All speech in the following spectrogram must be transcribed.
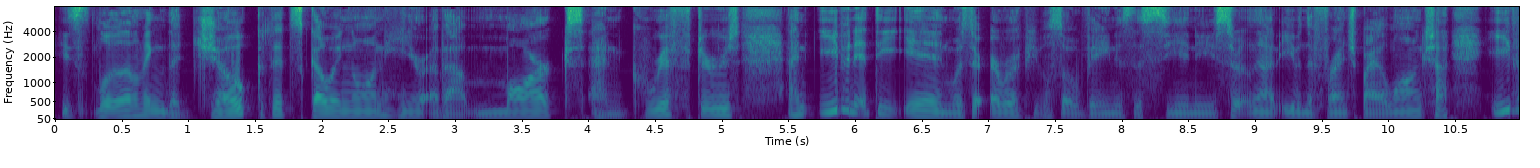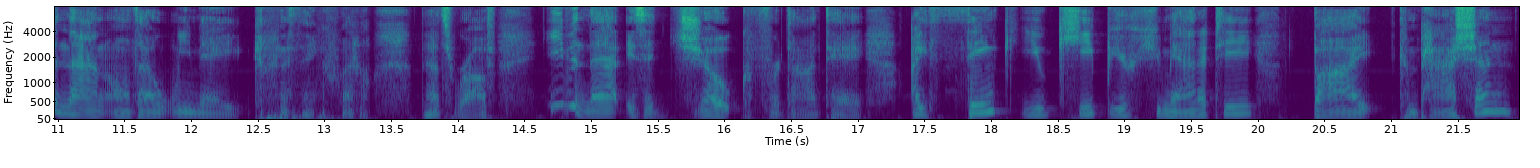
He's loving the joke that's going on here about marks and grifters. And even at the end, was there ever people so vain as the Sienese? Certainly not even the French by a long shot. Even that, although we may kind of think, wow, that's rough, even that is a joke for Dante. I think you keep your humanity by compassion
